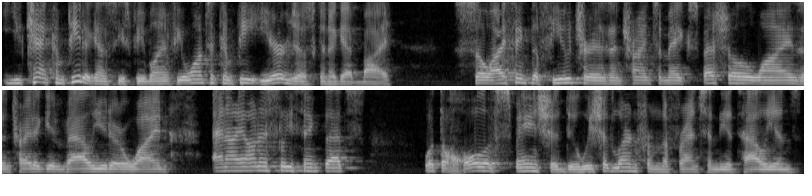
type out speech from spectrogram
you can't compete against these people. And if you want to compete, you're just going to get by. So I think the future is in trying to make special wines and try to give value to our wine. And I honestly think that's what the whole of Spain should do. We should learn from the French and the Italians.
